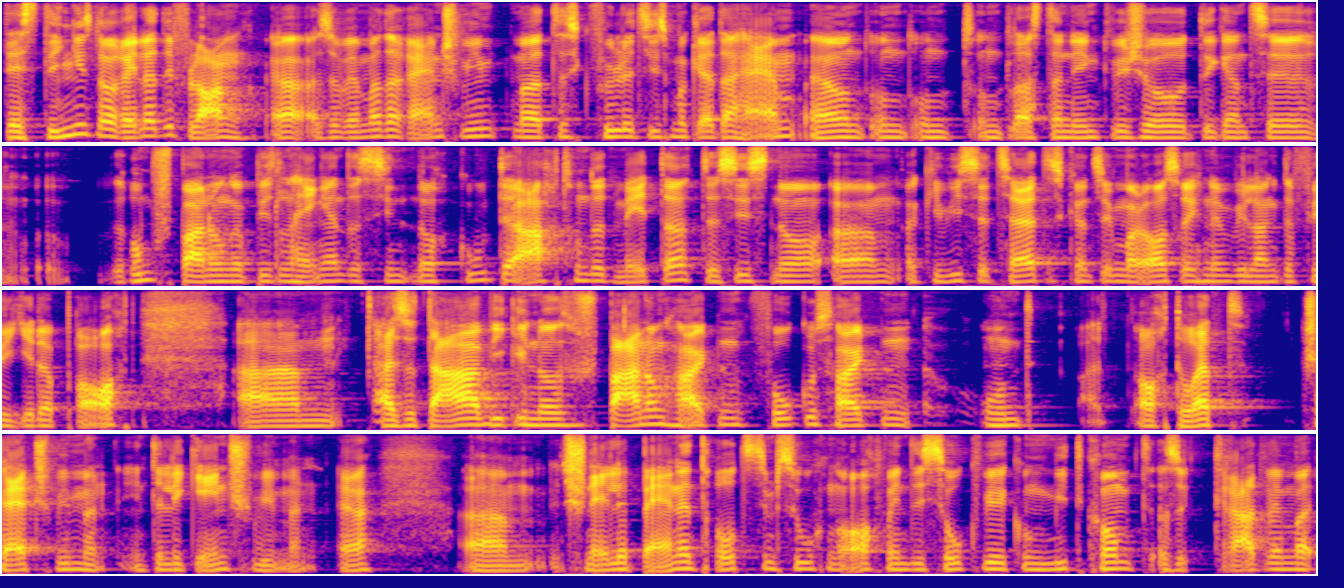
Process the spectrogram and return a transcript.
das Ding ist noch relativ lang. Ja, also wenn man da reinschwimmt, man hat das Gefühl, jetzt ist man gleich daheim ja, und, und, und, und lässt dann irgendwie schon die ganze Rumpfspannung ein bisschen hängen. Das sind noch gute 800 Meter. Das ist noch ähm, eine gewisse Zeit. Das könnt ihr mal ausrechnen, wie lange dafür jeder braucht. Ähm, also da wirklich noch Spannung halten, Fokus halten und auch dort gescheit schwimmen, intelligent schwimmen. Ja. Ähm, schnelle Beine trotzdem suchen, auch wenn die Sogwirkung mitkommt. Also gerade wenn man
